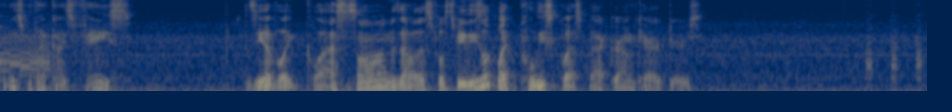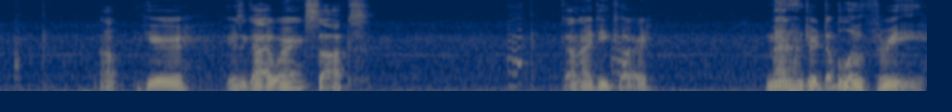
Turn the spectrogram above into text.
What is with that guy's face? Does he have like glasses on? Is that what that's supposed to be? These look like Police Quest background characters. Oh, here, here's a guy wearing socks. Got an ID card. Manhunter 003,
